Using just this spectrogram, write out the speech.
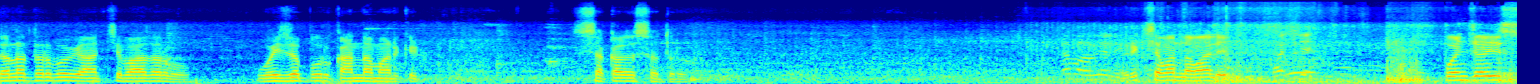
चला तर बघूया आजचे बाजार भाऊ वैजापूर कांदा मार्केट सकाळ सत्र. रिक्षामधला माल आहे पंचेचाळीस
